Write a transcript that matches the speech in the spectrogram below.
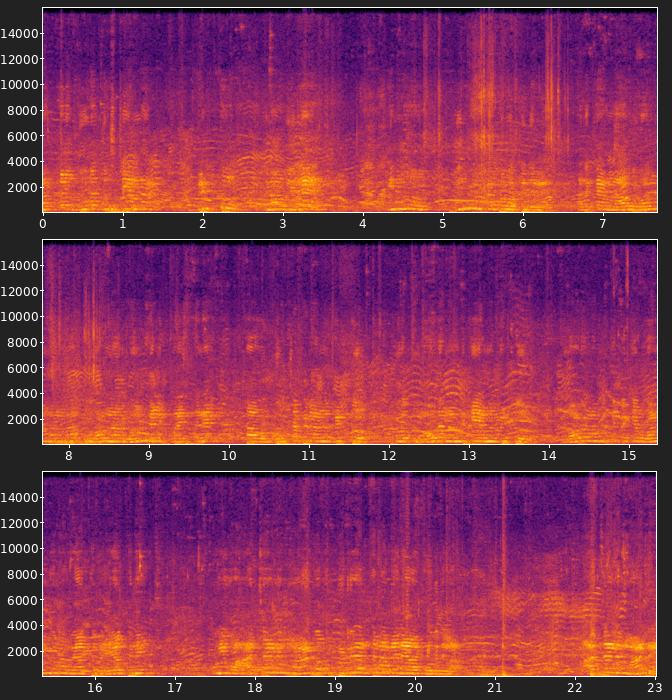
ಮಕ್ಕಳ ದೂರದೃಷ್ಟಿಯನ್ನ ಬಿಟ್ಟು ನಾವು ಇದೇ ಇನ್ನೂ ಇನ್ನೂ ಕಂಡು ಹೋಗ್ತಿದ್ದೇವೆ ಅದಕ್ಕೆ ನಾವು ಒಂದು ನನ್ನ ಮಾತು, ಒಂದು ನಾನು ಒಂದು ಹೇಳಿಕ್ ಬಯಸ್ತೇನೆ. ತಾವು ದುರ್ಚಟಗಳನ್ನು ಬಿಟ್ಟು, ಇವತ್ತು ಬಿಟ್ಟು, ಮೌಢನಂಬಿಕೆ ಬಗ್ಗೆ ಒಂದು ನಾವು ಹೇಳ್ತೇವೆ, ಹೇಳ್ತೀನಿ. ನೀವು ಆಚರಣೆ ಮಾಡಬೇಕು ಬಿಡ್ರಿ ಅಂತ ನಾವೇನು ಹೇಳಕ್ ಹೋಗುದಿಲ್ಲ. ಆಚರಣೆ ಮಾಡ್ರಿ.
